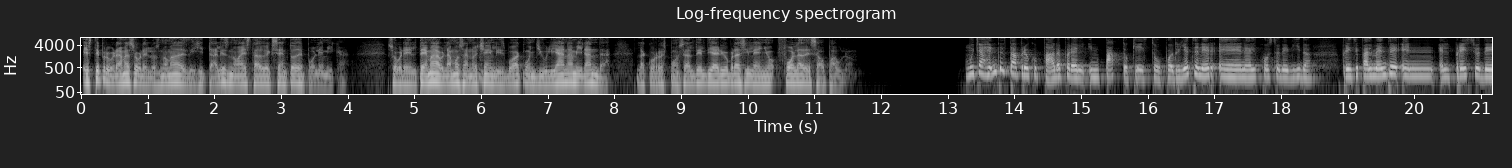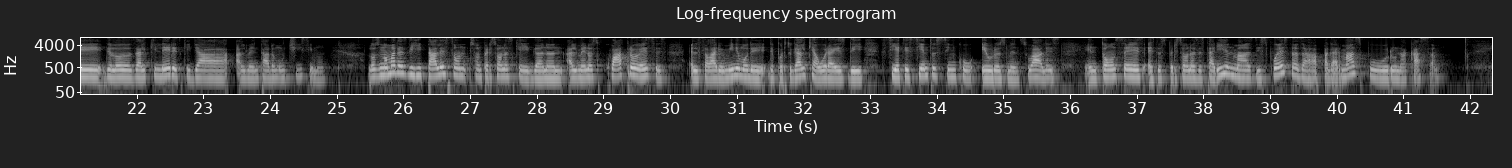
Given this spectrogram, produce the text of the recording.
Este programa sobre los nómadas digitales no ha estado exento de polémica. Sobre el tema hablamos anoche en Lisboa con Juliana Miranda, la corresponsal del diario brasileño Fola de Sao Paulo. Mucha gente está preocupada por el impacto que esto podría tener en el costo de vida, principalmente en el precio de, los alquileres que ya ha aumentado muchísimo. Los nómadas digitales son, son personas que ganan al menos cuatro veces el salario mínimo de, Portugal, que ahora es de 705 euros mensuales. Entonces, estas personas estarían más dispuestas a pagar más por una casa.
